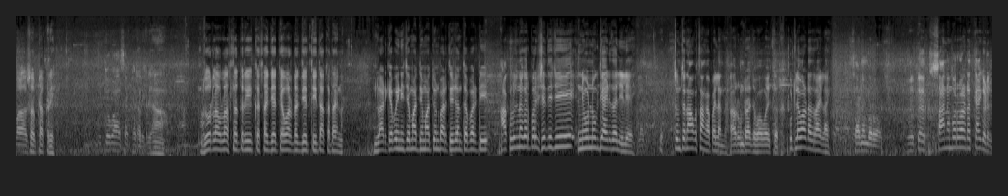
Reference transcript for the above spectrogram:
बाळासाहेब ठाकरे. उद्धव बाळासाहेब ठाकरे हां. जोर लावला असला तरी कसा ज्या त्या वार्डात जे ते ताकद आहे ना. लाडक्या बहिणीच्या माध्यमातून भारतीय जनता पार्टी अकलूज नगर परिषदेची निवडणूक जाहीर झालेली आहे. तुमचं नाव सांगा पहिल्यांदा. अरुण राजाभाऊ वायकर. कुठल्या वार्डात राहिला आहे सहा नंबर वार्ड. सहा नंबर वार्डात काय घडेल?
